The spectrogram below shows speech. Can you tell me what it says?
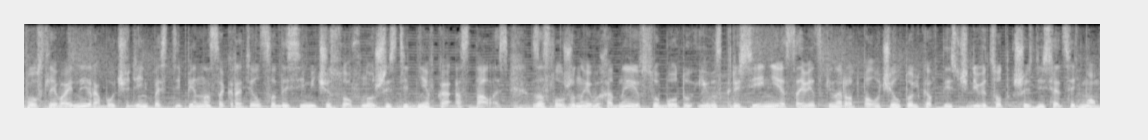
После войны рабочий день постепенно сократился до 7 часов, но шестидневка осталась. Заслуженные выходные в субботу и воскресенье советский народ получил только в 1967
